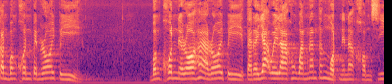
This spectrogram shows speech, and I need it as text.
กันบางคนเป็นร้อยปี บางคนเนี่ยรอห้าร้อยปี แต่ระยะเวลาของวันนั้นทั้งหมดเนี่ยนะคอมซี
